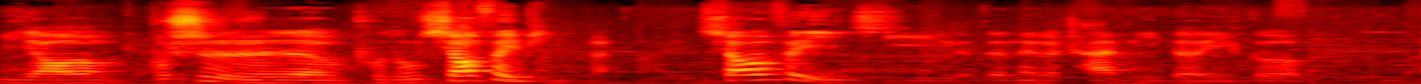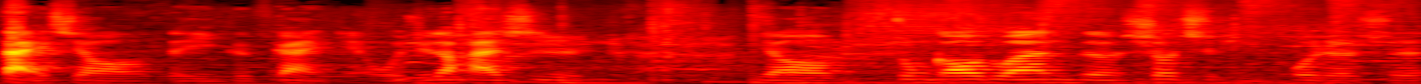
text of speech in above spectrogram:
比较不是普通消费品的消费级的那个产品的一个代销的一个概念，我觉得还是。要中高端的奢侈品或者是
